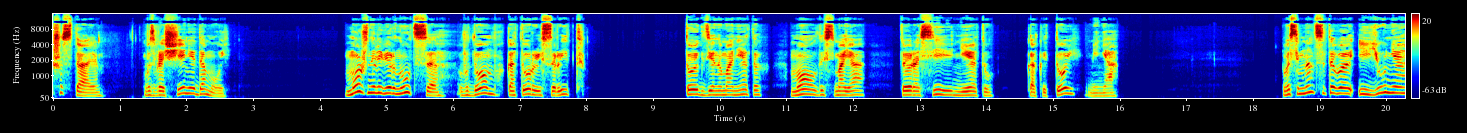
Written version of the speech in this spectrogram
шестая. Возвращение домой. Можно ли вернуться в дом, который срыт? Той, где на монетах молодость моя, той России нету, как и той меня. 18 июня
